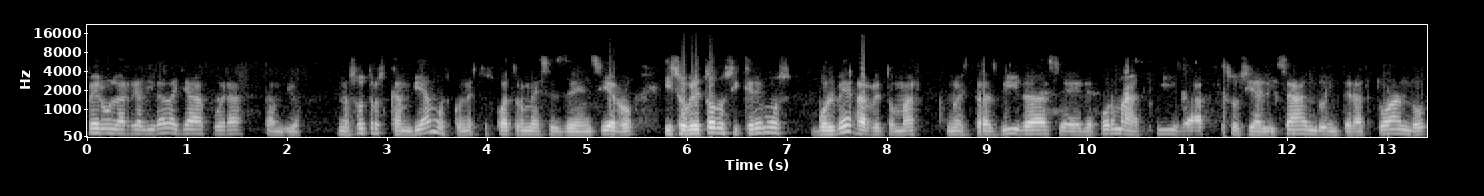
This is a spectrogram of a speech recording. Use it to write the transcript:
pero la realidad allá afuera cambió nosotros cambiamos con estos cuatro meses de encierro y sobre todo si queremos volver a retomar nuestras vidas eh, de forma activa, socializando, interactuando,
